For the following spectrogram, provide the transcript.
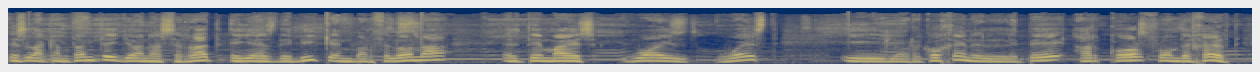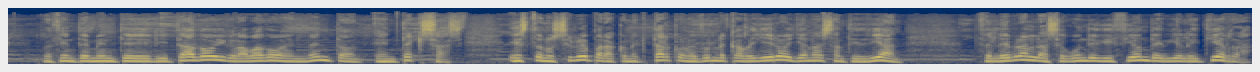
Es la cantante Joana Serrat, ella es de Vic en Barcelona, el tema es Wild West y lo recoge en el EP Hardcore from the Heart, recientemente editado y grabado en Denton, en Texas. Esto nos sirve para conectar con Edurne Caballero y Ana Santidrián. Celebran la segunda edición de Viela y Tierra.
